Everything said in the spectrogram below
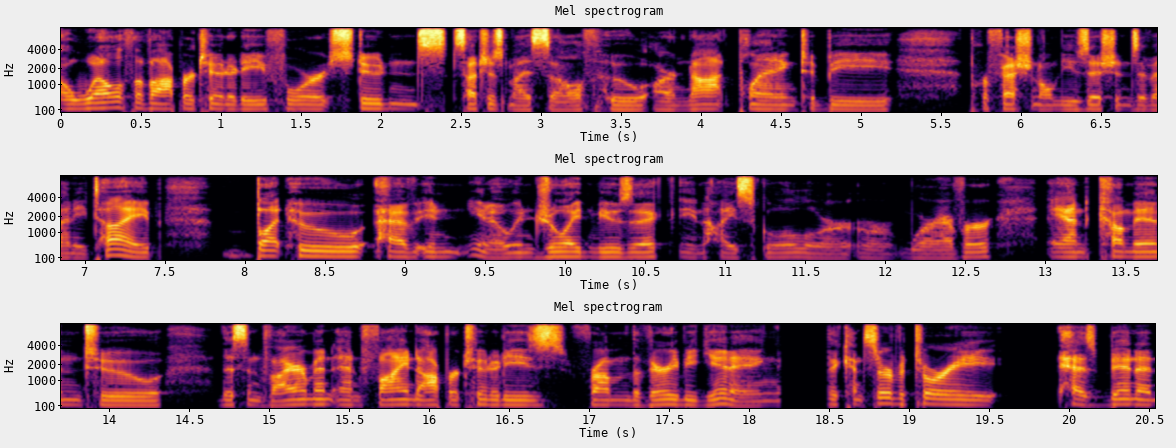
a wealth of opportunity for students such as myself who are not planning to be professional musicians of any type, but who have in, you know enjoyed music in high school or, or wherever and come into this environment and find opportunities from the very beginning. The conservatory has been a,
